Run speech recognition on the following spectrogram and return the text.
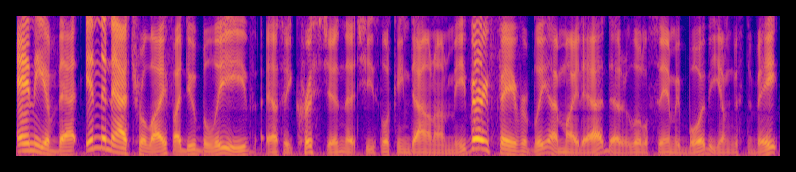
any of that in the natural life. I do believe, as a Christian, that she's looking down on me very favorably, I might add, at her little Sammy boy, the youngest of eight,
